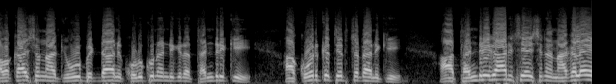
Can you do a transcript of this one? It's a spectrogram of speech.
అవకాశం నాకు ఇవ్వు బిడ్డ అని కొడుకుని అడిగిన తండ్రికి ఆ కోరిక తీర్చడానికి ఆ తండ్రి గారు చేసిన నగలే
